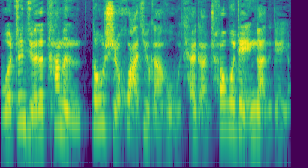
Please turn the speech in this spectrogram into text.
我真觉得他们都是话剧感和舞台感超过电影感的电影。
